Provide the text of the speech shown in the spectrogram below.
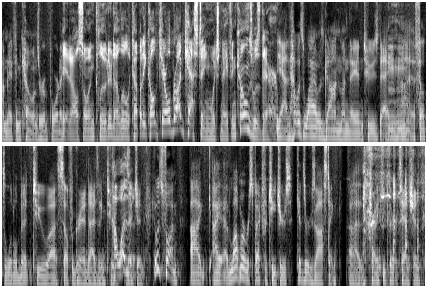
I'm Nathan Cones reporting. It also included a little company called Carroll Broadcasting, which Nathan Cones was there. Yeah, that was why I was gone Monday and Tuesday. Mm-hmm. Uh, it felt a little bit too uh, self-aggrandizing to How was mention. It? it was fun. Uh, I, a lot more respect for teachers. Kids are exhausting, uh, trying to keep their attention.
